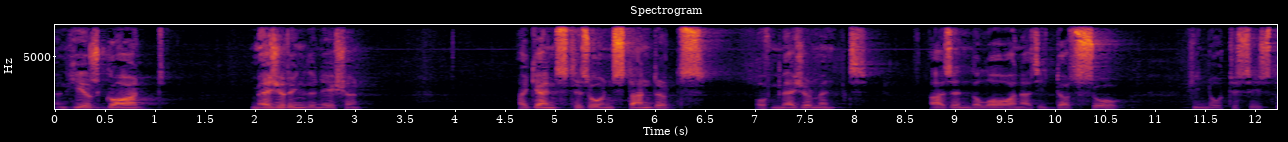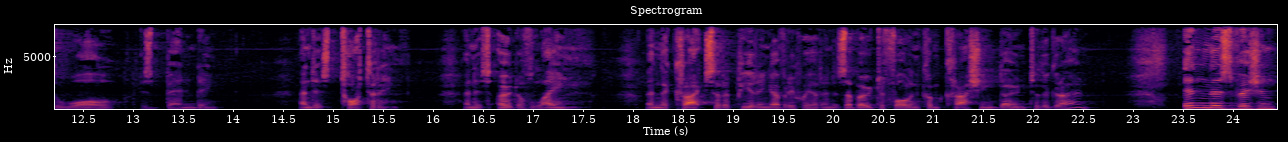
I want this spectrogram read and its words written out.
And here's God measuring the nation against his own standards of measurement, as in the law, and as he does so, he notices the wall is bending and it's tottering and it's out of line and the cracks are appearing everywhere and it's about to fall and come crashing down to the ground. In this vision,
